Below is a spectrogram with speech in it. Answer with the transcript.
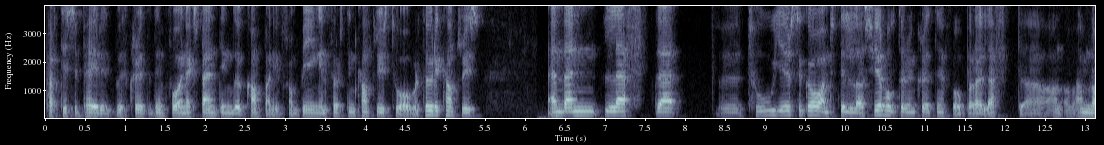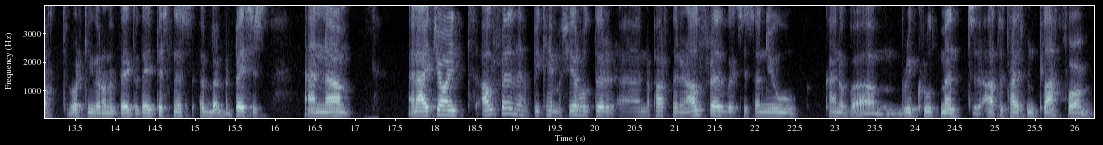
participated with Credit Info in expanding the company from being in 13 countries to over 30 countries, and then left that uh, two years ago. I'm still a shareholder in Credit Info, but I left. Uh, on, I'm not working there on a day-to-day business uh, basis, and um, and I joined Alfred. I became a shareholder and a partner in Alfred, which is a new kind of um, recruitment advertisement platform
